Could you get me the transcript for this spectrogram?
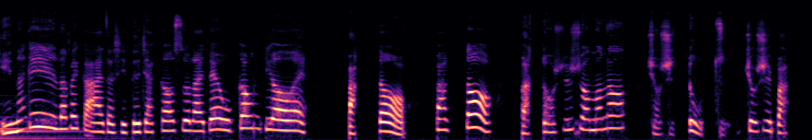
今仔日咱要讲的就是拄只故事内底有讲到的巴肚，巴肚，巴肚是什么呢？就是肚子，就是把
